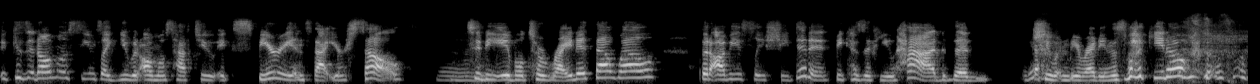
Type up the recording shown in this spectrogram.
because it almost seems like you would almost have to experience that yourself to be hmm. able to write it that well. But obviously she didn't because if you had then Yeah. she wouldn't be writing this book you know?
